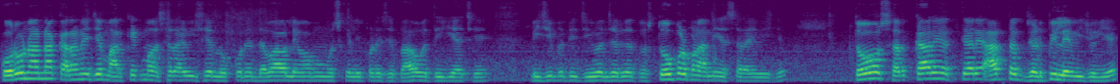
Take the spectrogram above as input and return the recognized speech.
કોરોનાના કારણે જે માર્કેટમાં અસર આવી છે, લોકોને દવા લેવામાં મુશ્કેલી પડે છે, ભાવ વધી ગયા છે બીજી બધી જીવન જરૂરિયાત વસ્તુઓ પર પણ આની અસર આવી છે. તો સરકારે અત્યારે આ તક ઝડપી લેવી જોઈએ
